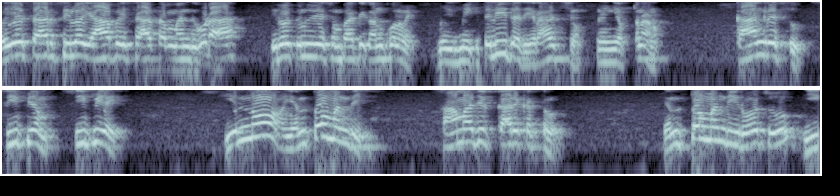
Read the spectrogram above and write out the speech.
వైఎస్ఆర్సీలో యాభై శాతం మంది కూడా ఈరోజు తెలుగుదేశం పార్టీకి అనుకూలమే. మీకు తెలియదు అది రహస్యం. నేను చెప్తున్నాను. కాంగ్రెస్ సిపిఎం సిపిఐ ఎన్నో ఎంతోమంది సామాజిక కార్యకర్తలు ఎంతోమంది ఈరోజు ఈ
